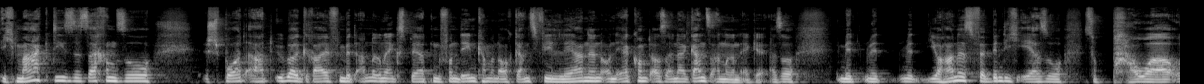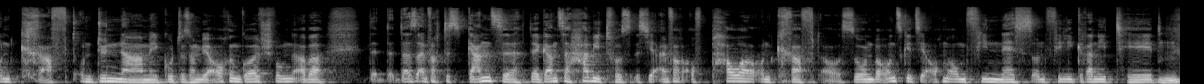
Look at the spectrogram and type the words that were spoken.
ich mag diese Sachen so Sportart übergreifen mit anderen Experten, von denen kann man auch ganz viel lernen und er kommt aus einer ganz anderen Ecke. Also mit, mit, mit Johannes verbinde ich eher so, so Power und Kraft und Dynamik. Gut, das haben wir auch im Golfschwung, aber das ist einfach das Ganze, der ganze Habitus ist hier einfach auf Power und Kraft aus. So, und bei uns geht's ja auch mal um Finesse und Filigranität. Mhm.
